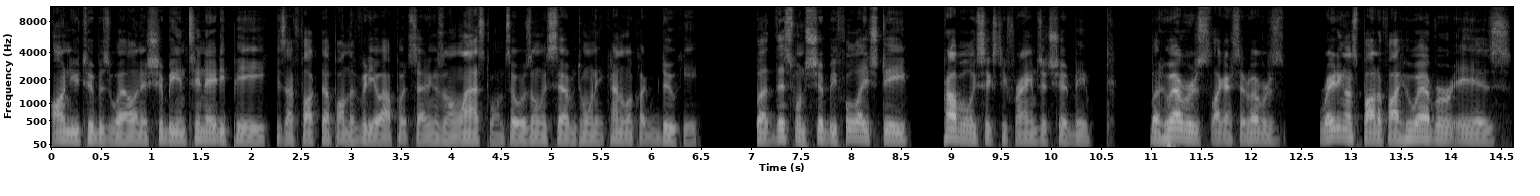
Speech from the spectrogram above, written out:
on YouTube as well, and it should be in 1080p because I fucked up on the video output settings on the last one, so it was only 720. It kind of looked like Dookie, but this one should be full HD, probably 60 frames. It should be, but whoever's like I said, whoever's rating on Spotify, whoever is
